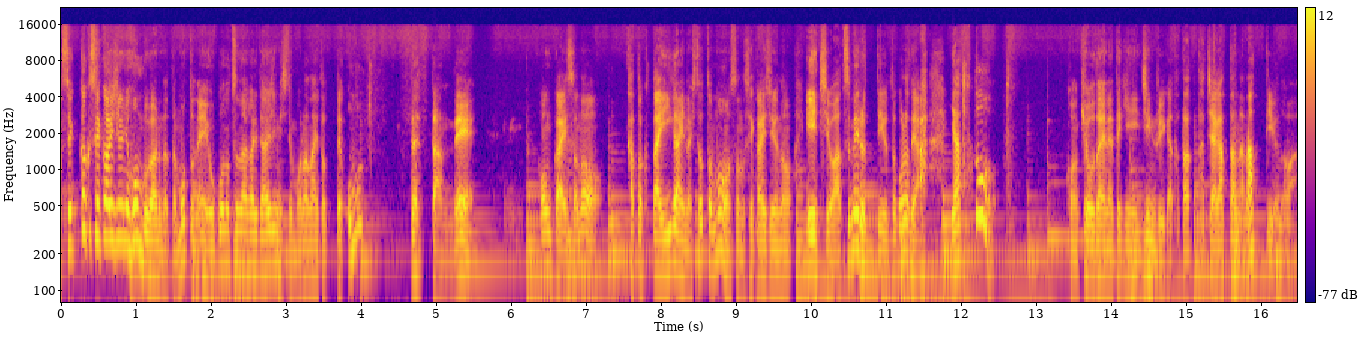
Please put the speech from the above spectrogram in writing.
せっかく世界中に本部があるんだったらもっとね横のつながり大事にしてもらわないとって思ってたんで今回その家督隊以外の人ともその世界中の英知を集めるっていうところであやっとこの強大な敵に人類がたた立ち上がったんだなっていうのは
